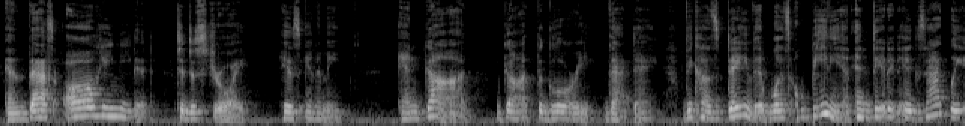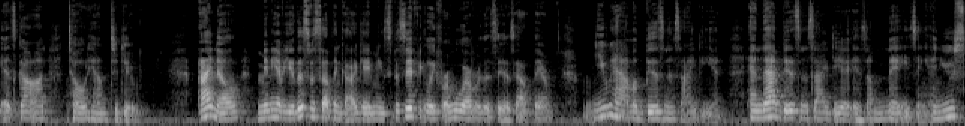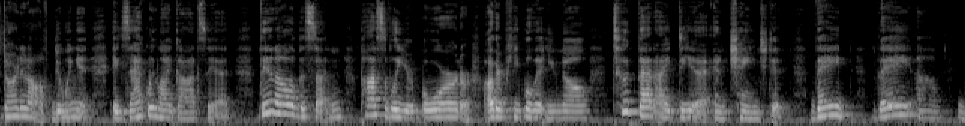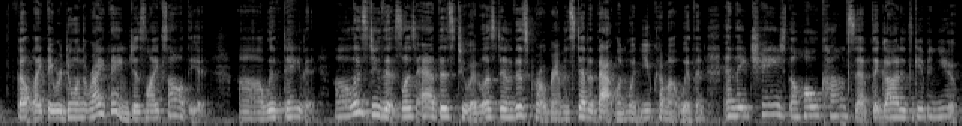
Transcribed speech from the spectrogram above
And that's all he needed to destroy his enemy. And God got the glory that day because David was obedient and did it exactly as God told him to do. I know many of you, this was something God gave me specifically for whoever this is out there. You have a business idea, and that business idea is amazing. And you started off doing it exactly like God said. Then all of a sudden, possibly you're bored, or other people that you know took that idea and changed it. They they um, felt like they were doing the right thing, just like Saul did uh, with David. Uh, let's do this. Let's add this to it. Let's do this program instead of that one, what you come up with. And, and they changed the whole concept that God has given you.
